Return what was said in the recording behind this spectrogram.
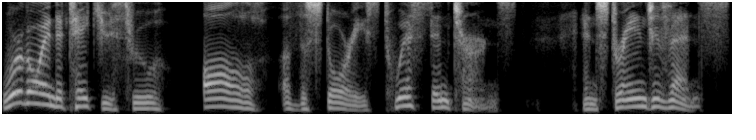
We're going to take you through all of the stories, twists and turns, and strange events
